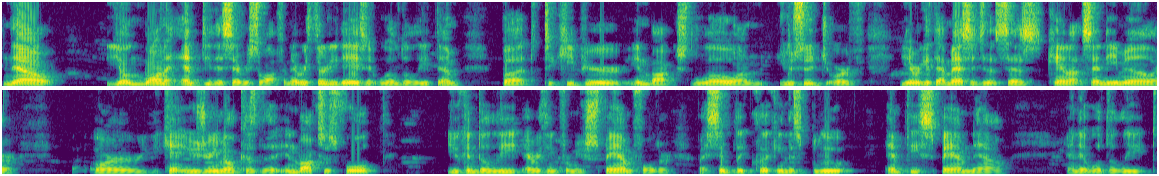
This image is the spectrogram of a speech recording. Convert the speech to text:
Now, you'll want to empty this every so often. Every 30 days it will delete them, but to keep your inbox low on usage or if you ever get that message that says cannot send email or or you can't use your email because the inbox is full, you can delete everything from your spam folder by simply clicking this blue empty spam now and it will delete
